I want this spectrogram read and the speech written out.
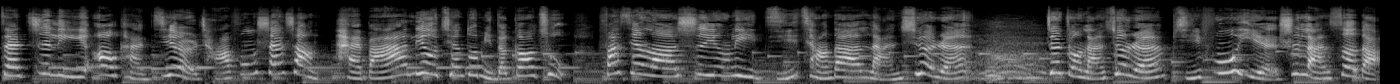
在智利奥坎基尔查峰山上，海拔六千多米的高处，发现了适应力极强的蓝血人。这种蓝血人皮肤也是蓝色的。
